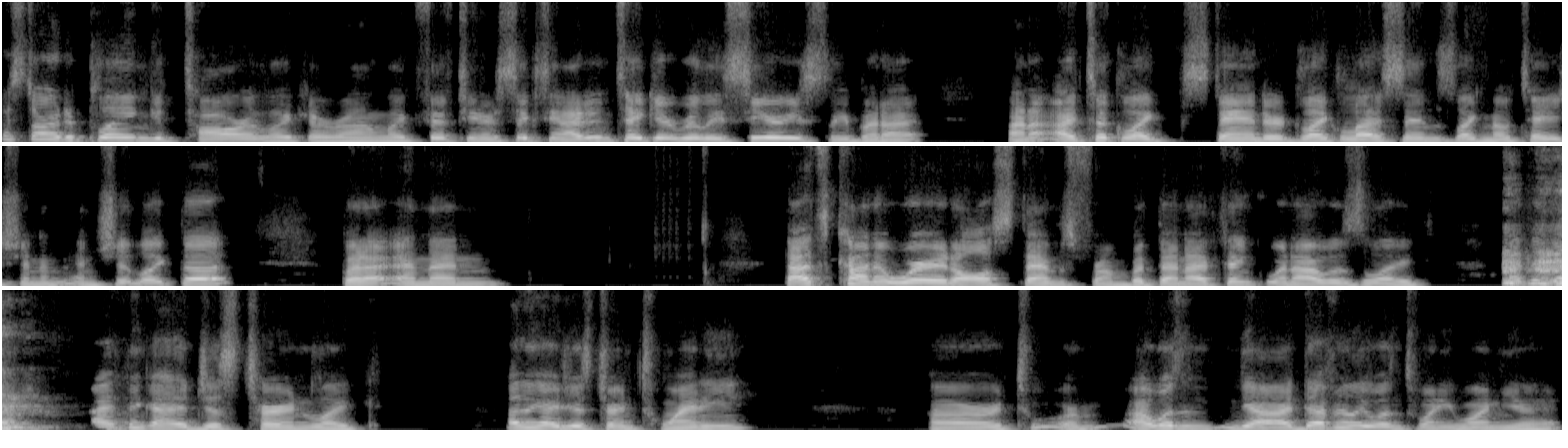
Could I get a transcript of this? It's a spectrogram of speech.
I started playing guitar like around like 15 or 16. I didn't take it really seriously, but I and I took like standard like lessons, like notation and, and shit like that. But I, and then that's kind of where it all stems from. But then I think when I was like, I think I, I think I had just turned like, I think I just turned 20 or two, or I wasn't, yeah, I definitely wasn't 21 yet.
